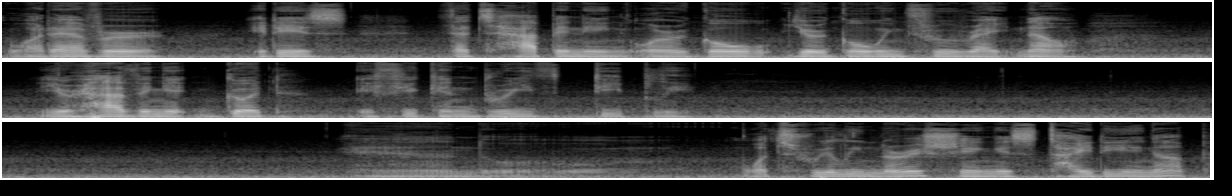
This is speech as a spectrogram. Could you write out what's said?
Whatever it is that's happening or go you're going through right now, you're having it good if you can breathe deeply. And uh, what's really nourishing is tidying up.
